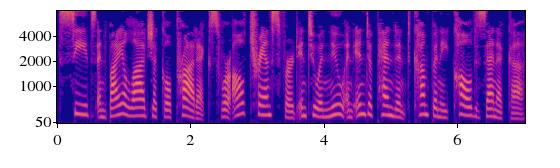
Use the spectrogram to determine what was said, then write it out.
seeds and biological products were all transferred into a new and independent company called Zeneca.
